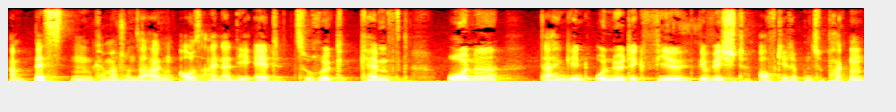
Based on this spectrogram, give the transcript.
am besten, kann man schon sagen, aus einer Diät zurückkämpft, ohne dahingehend unnötig viel Gewicht auf die Rippen zu packen.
